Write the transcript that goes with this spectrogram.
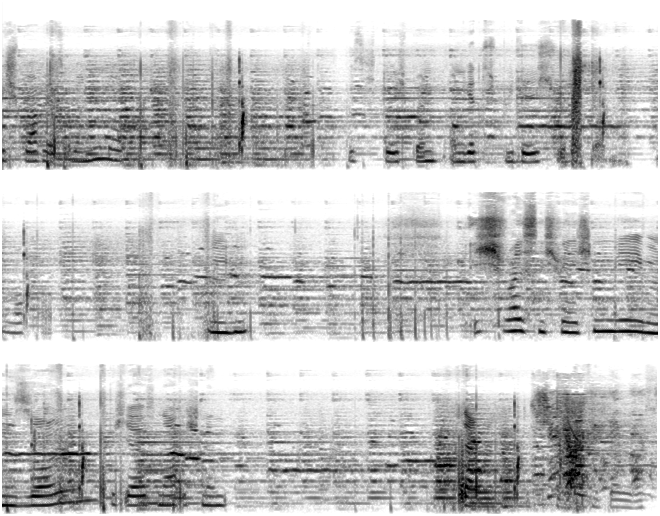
Ich spare jetzt aber nur noch, bis ich durch bin. Und jetzt spiele ich, sagen, Knockout. Mhm. Ich weiß nicht, wen ich nehmen soll. Ich erst nach, ich nehme Daryl. Das ist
